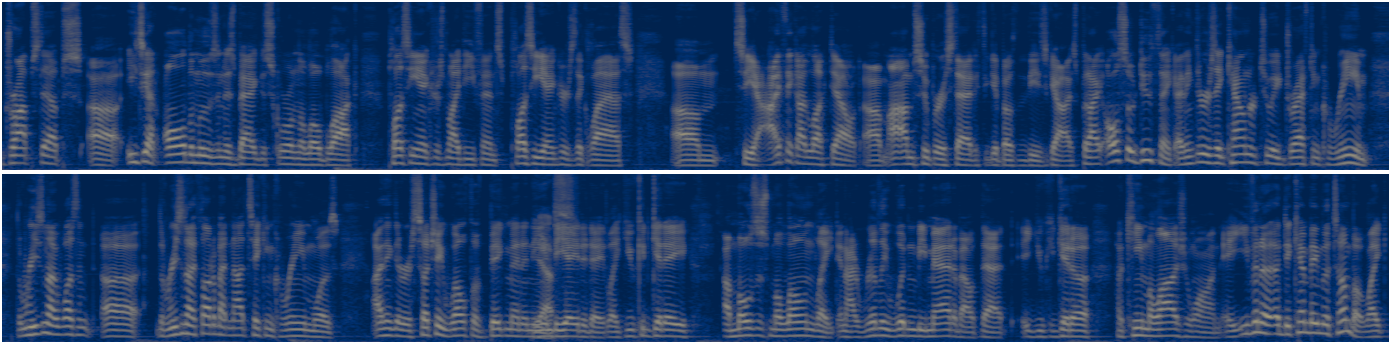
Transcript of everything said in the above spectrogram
drop steps. Uh, he's got all the moves in his bag to score on the low block. Plus, he anchors my defense. Plus, he anchors the glass. Um, so yeah, I think I lucked out. Um, I'm super ecstatic to get both of these guys, but I also do think I think there is a counter to a drafting Kareem. The reason I wasn't, uh, the reason I thought about not taking Kareem was I think there is such a wealth of big men in the Yes. NBA today. Like you could get a a Moses Malone late, and I really wouldn't be mad about that. You could get a Hakeem Olajuwon, a, even a, a Dikembe Mutombo. Like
